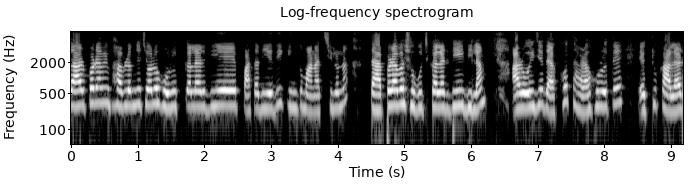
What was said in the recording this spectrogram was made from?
তারপরে আমি ভাবলাম যে চলো হলুদ কালার দিয়ে পাতা দিয়ে দিই কিন্তু মানাচ্ছিল না। তারপরে আবার সবুজ কালার দিয়েই দিলাম। আর ওই যে দেখো তাড়াহুড়োতে একটু কালার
